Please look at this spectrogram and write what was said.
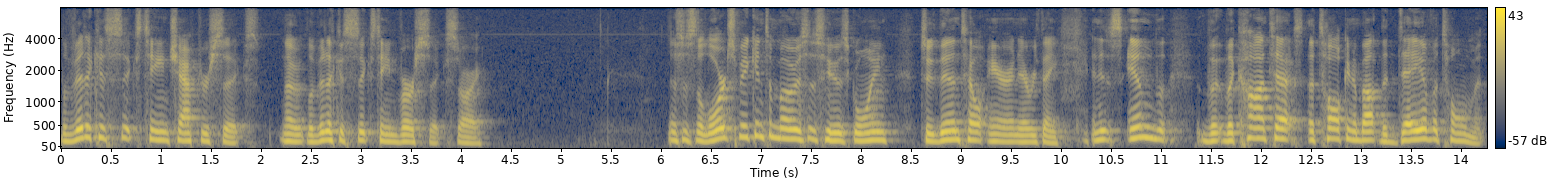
Leviticus 16, chapter 6. No, Leviticus 16, verse 6, sorry. This is the Lord speaking to Moses, who is going to then tell Aaron everything. And it's in the, the, the, context of talking about the Day of Atonement.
